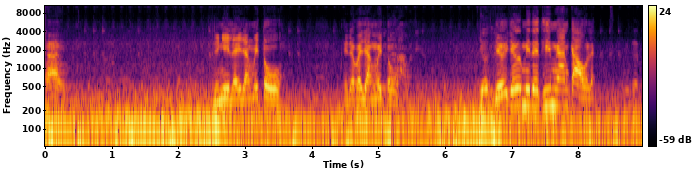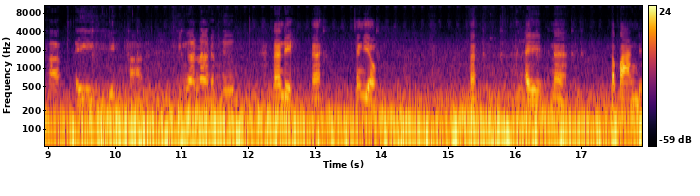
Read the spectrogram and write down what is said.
ข้างอย่างนี้เลยยังไม่โตไม่ได้ว่ายังไม่โต เยอะเยอะเยอะมีแต่ทีมงานเก่าแหละมีแต่ทาไอ้ยทานะทีมงานหน้าเดิมนั่นดิฮะช่างเหี่ยวฮะ ไอ้น่ะตะปางดิ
